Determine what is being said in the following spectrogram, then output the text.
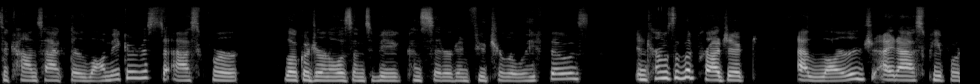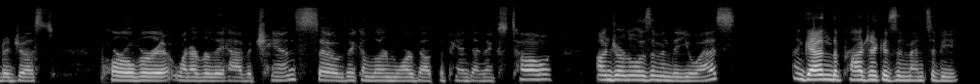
to contact their lawmakers to ask for local journalism to be considered in future relief bills. In terms of the project at large, I'd ask people to just pore over it whenever they have a chance so they can learn more about the pandemic's toll on journalism in the US. Again, the project isn't meant to be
